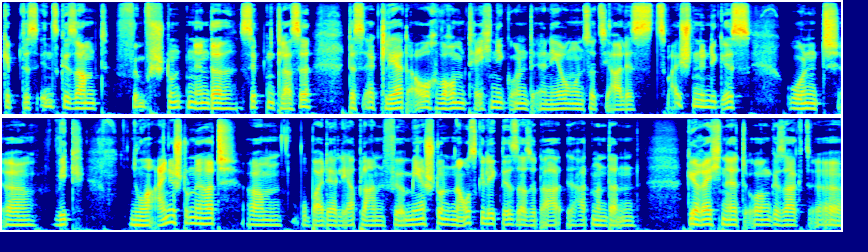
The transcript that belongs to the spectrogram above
gibt es insgesamt fünf Stunden in der siebten Klasse. Das erklärt auch, warum Technik und Ernährung und Soziales zweistündig ist und äh, WIC nur eine Stunde hat, ähm, wobei der Lehrplan für mehr Stunden ausgelegt ist. Also da hat man dann gerechnet und gesagt, äh,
